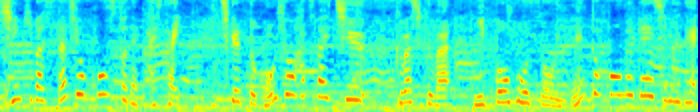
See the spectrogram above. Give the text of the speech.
新木場スタジオコーストで開催。チケット好評発売中。詳しくは日本放送イベントホームページまで。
